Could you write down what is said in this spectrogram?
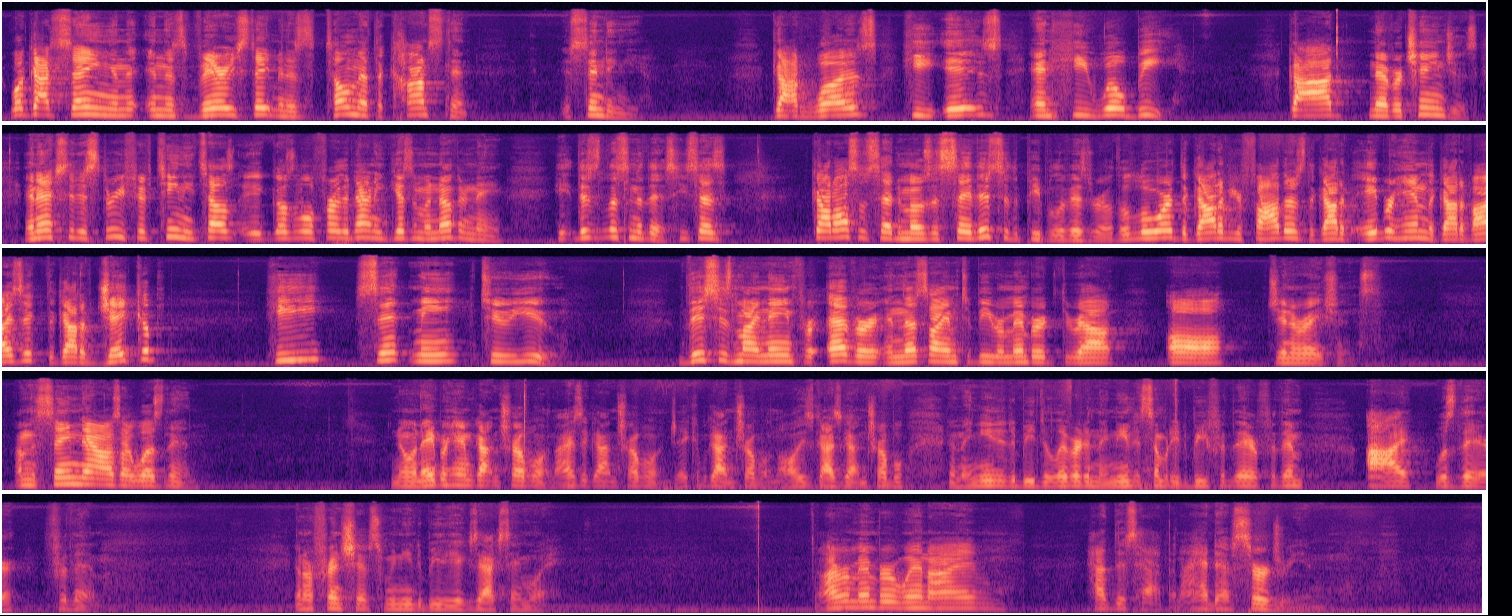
What God's saying in, the, in this very statement is tell them that the constant is sending you. God was, He is, and He will be. God never changes. In Exodus 3:15, he tells it goes a little further down, he gives him another name. He, this, listen to this. He says, God also said to Moses, Say this to the people of Israel The Lord, the God of your fathers, the God of Abraham, the God of Isaac, the God of Jacob, he sent me to you. This is my name forever, and thus I am to be remembered throughout all generations. I'm the same now as I was then. You know, when Abraham got in trouble, and Isaac got in trouble, and Jacob got in trouble, and all these guys got in trouble, and they needed to be delivered, and they needed somebody to be for there for them, I was there for them. In our friendships, we need to be the exact same way. I remember when I had this happen. I had to have surgery, and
